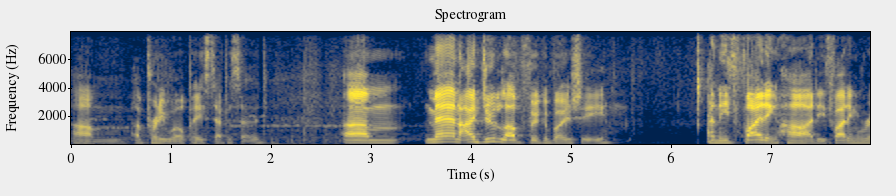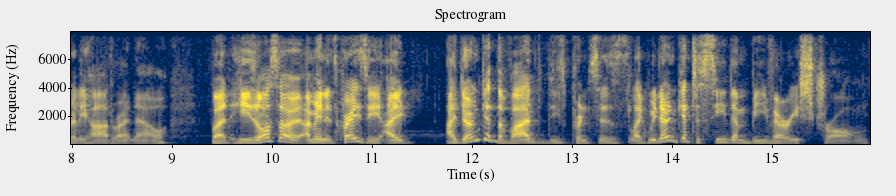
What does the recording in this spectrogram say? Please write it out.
um, a pretty well paced episode. Um, man, I do love Fukaboshi, and he's fighting hard. He's fighting really hard right now. But he's also, I mean, it's crazy. I I don't get the vibe that these princes like we don't get to see them be very strong,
